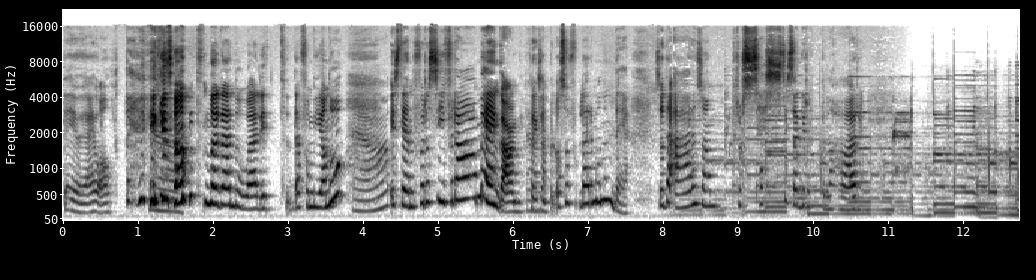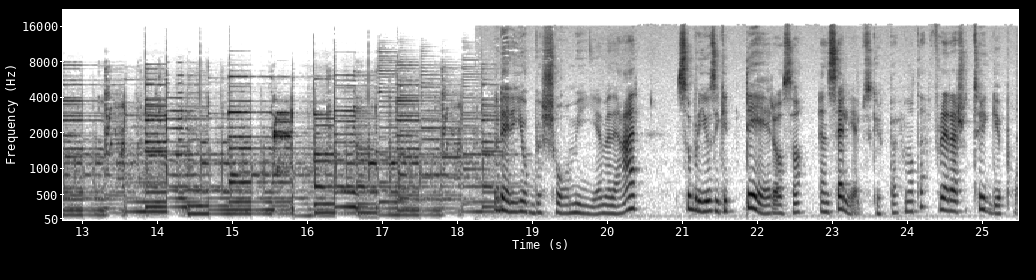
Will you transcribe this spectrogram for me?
det gjør jeg jo alltid. ikke sant? Når det er noe er litt, det er for mye av noe. Ja. Istedenfor å si fra med en gang, f.eks. Og så lærer man om det. Så det er en sånn prosess disse gruppene har. Når dere jobber så mye med det her, så blir jo sikkert dere også en selvhjelpsgruppe. på en måte. For dere er så trygge på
